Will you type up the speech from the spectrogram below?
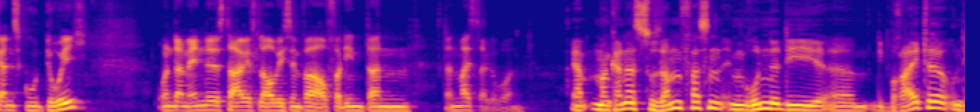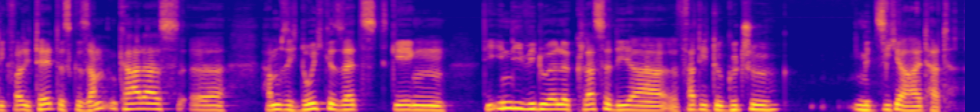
ganz gut durch. Und am Ende des Tages, glaube ich, sind wir auch verdient dann, dann Meister geworden. Ja, man kann das zusammenfassen. Im Grunde die, äh, die Breite und die Qualität des gesamten Kaders äh, haben sich durchgesetzt gegen die individuelle Klasse, die ja Fatih Togucu mit Sicherheit hat.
